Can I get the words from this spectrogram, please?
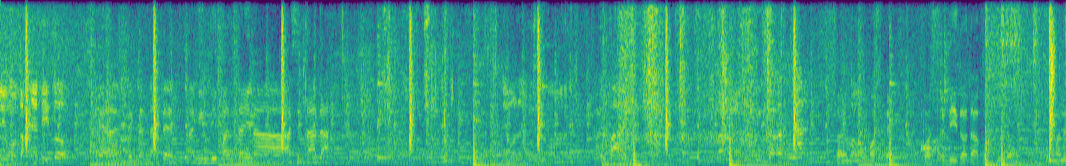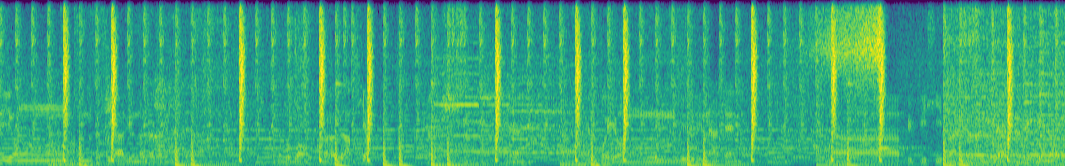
yung utak niya dito. Ayan, tignan natin ang hindi pantay na asintada. Hindi ako rin. Kaya pare. So yung mga poste. Poste dito tapos bubong. Kung ano yung puno sa CR yung nagagawin natin. Nabubong. Naka-drop siya. Ayan. Yan po yung bibili natin na PPC panel na nasa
